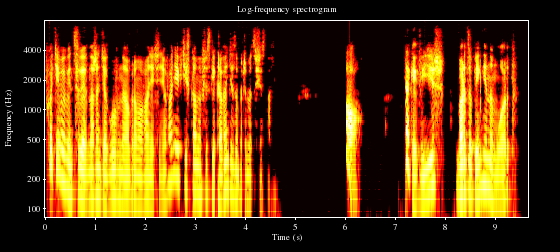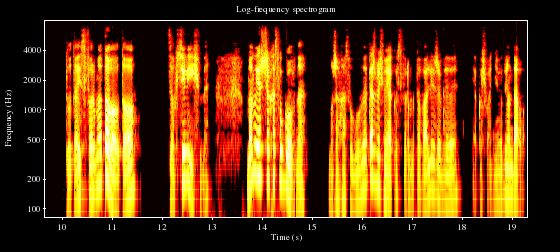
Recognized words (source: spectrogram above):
Wchodzimy więc sobie w narzędzia główne, obramowanie, cieniowanie i wciskamy wszystkie krawędzie, zobaczymy, co się stanie. O! Tak jak widzisz, bardzo pięknie nam Word tutaj sformatował to, co chcieliśmy. Mamy jeszcze hasło główne. Może hasło główne też byśmy jakoś sformatowali, żeby jakoś ładnie wyglądało.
